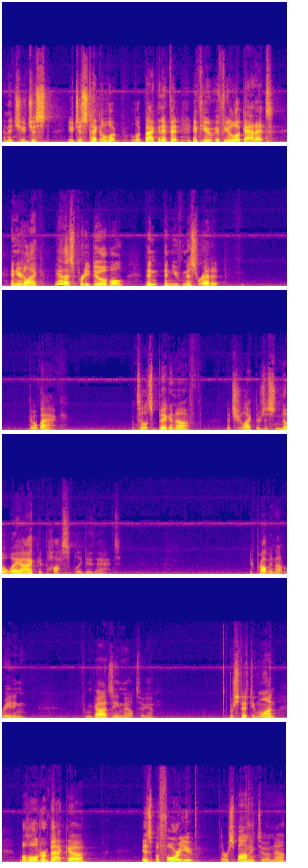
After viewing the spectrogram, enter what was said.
And that you just you just take a look look back, and if it if you if you look at it and you're like, yeah, that's pretty doable, then then you've misread it. Go back until it's big enough that you're like, there's just no way I could possibly do that. You're probably not reading from God's email to you. Verse 51 Behold, Rebekah is before you. They're responding to him now.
